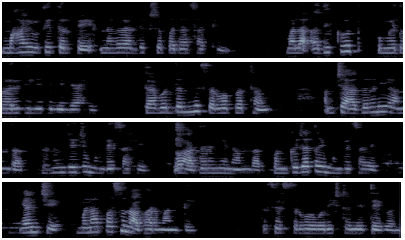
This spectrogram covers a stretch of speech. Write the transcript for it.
महायुतीतर्फे नगराध्यक्ष पदासाठी मला अधिकृत उमेदवारी दिली गेलेली आहे. त्याबद्दल मी सर्वप्रथम आमचे आदरणीय आमदार धनंजयजी मुंडे साहेब व आदरणीय नामदार पंकजाताई मुंडे साहेब यांचे मनापासून आभार मानते. तसेच सर्व वरिष्ठ नेतेगण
